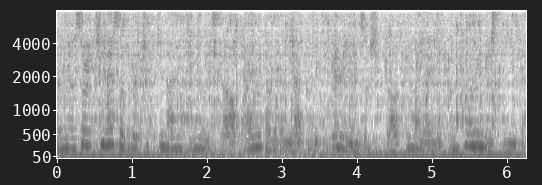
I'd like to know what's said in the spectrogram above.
영양소의 체내 소비를 촉진하는 기능이 있어 과잉 당분이나 글리코겐을 연소시켜 비만에 높은 효능이 있습니다.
